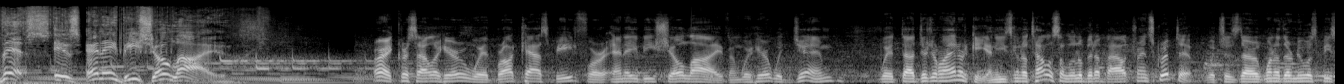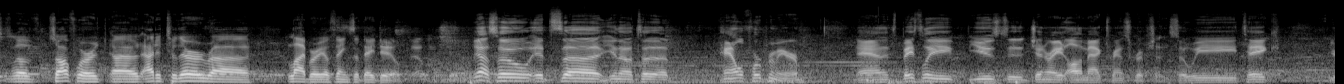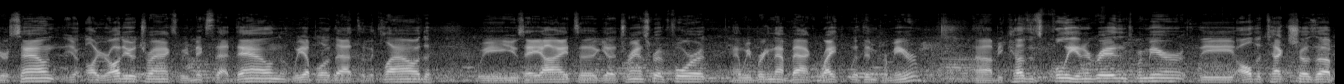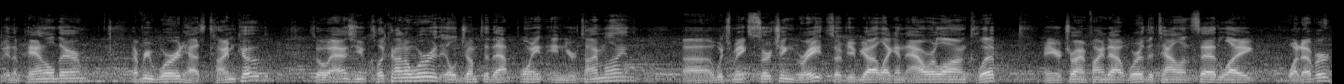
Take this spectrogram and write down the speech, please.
This is NAB Show Live. All right, Chris Aller here with Broadcast Beat for NAB Show Live, and we're here with Jim with uh, Digital Anarchy, and he's going to tell us a little bit about Transcriptive, which is their, one of their newest pieces of software uh, added to their uh, library of things that they do. Yeah, so it's uh, you know it's a panel for Premiere, and it's basically used to generate automatic transcription. So we take your sound, all your audio tracks, we mix that down, we upload that to the cloud, we use AI to get a transcript for it, and we bring that back right within Premiere. Uh, because it's fully integrated into Premiere, the all the text shows up in a panel there. Every word has time code, so as you click on a word, it'll jump to that point in your timeline, uh, which makes searching great. So if you've got like an hour-long clip and you're trying to find out where the talent said like whatever,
